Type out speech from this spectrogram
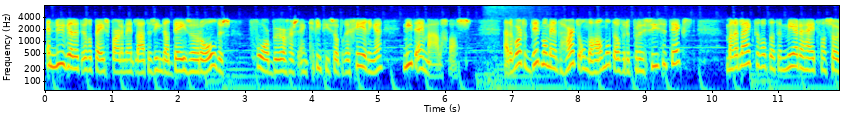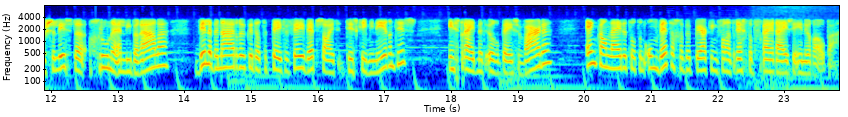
En nu wil het Europees Parlement laten zien dat deze rol, dus voor burgers en kritisch op regeringen, niet eenmalig was. Nou, er wordt op dit moment hard onderhandeld over de precieze tekst. Maar het lijkt erop dat een meerderheid van socialisten, groenen en liberalen... willen benadrukken dat de PVV-website discriminerend is... in strijd met Europese waarden... en kan leiden tot een onwettige beperking van het recht op vrij reizen in Europa.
